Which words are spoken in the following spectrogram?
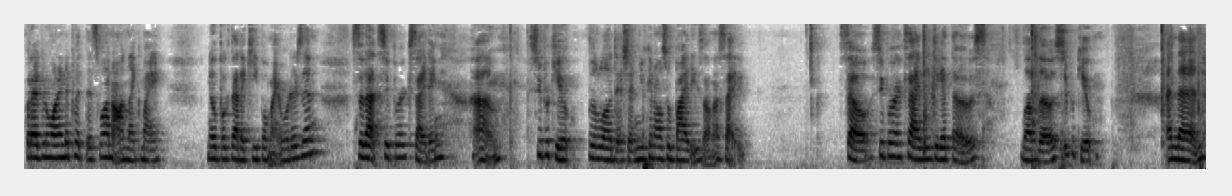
but I've been wanting to put this one on like my notebook that I keep all my orders in. So that's super exciting. Um, super cute little addition. You can also buy these on the site. So super excited to get those. Love those, super cute. And then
